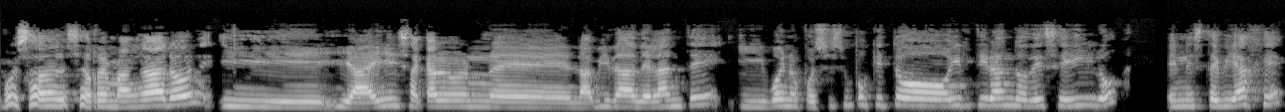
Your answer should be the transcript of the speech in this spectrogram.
pues se remangaron y, y ahí sacaron la vida adelante. Y bueno, pues es un poquito ir tirando de ese hilo en este viaje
